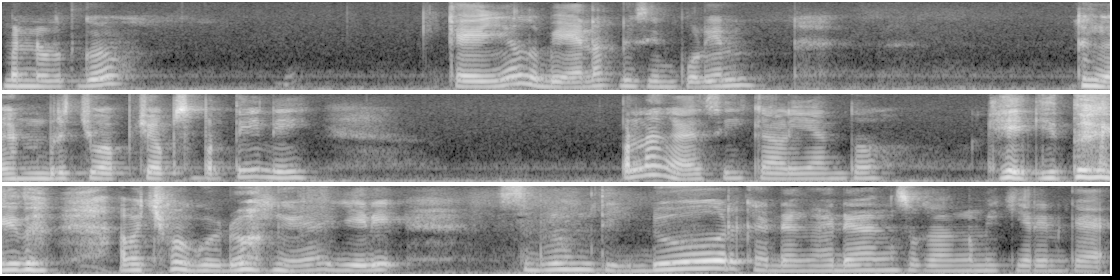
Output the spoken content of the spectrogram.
menurut gue kayaknya lebih enak disimpulin dengan bercuap-cuap seperti ini pernah gak sih kalian tuh kayak gitu gitu? Apa cuma gue doang ya? Jadi sebelum tidur kadang-kadang suka ngemikirin kayak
